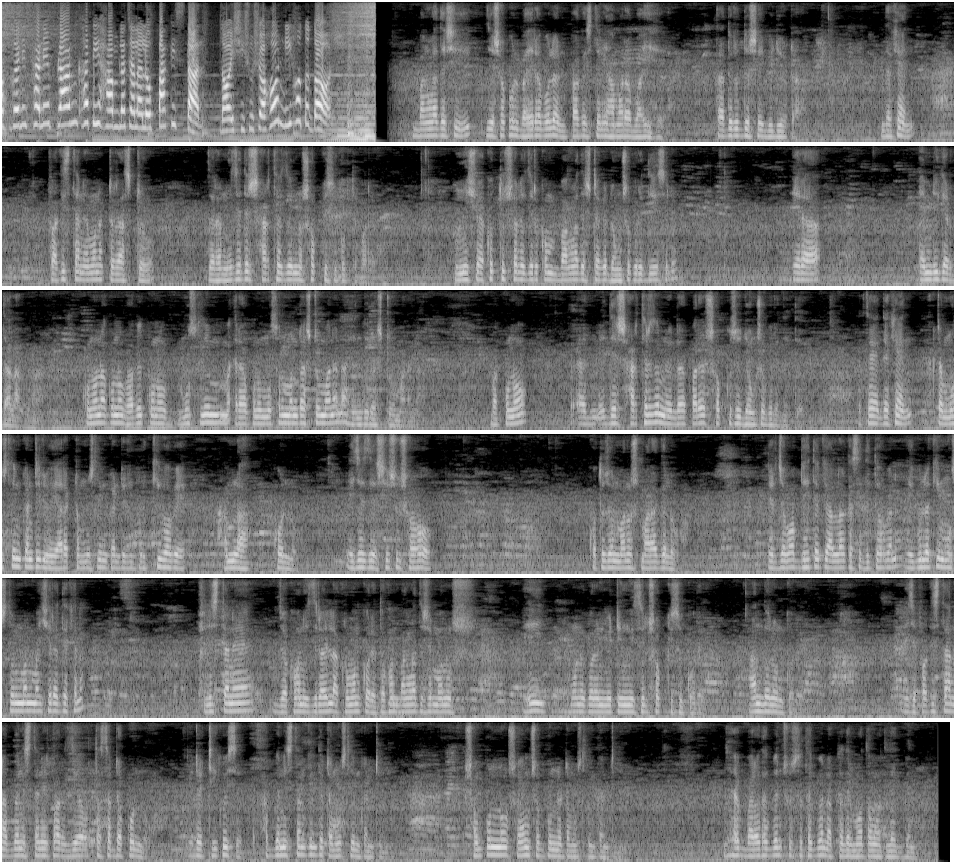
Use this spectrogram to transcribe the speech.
আফগানিস্তানে প্রাণঘাতী হামলা চালালো পাকিস্তান। নয় শিশুসহ নিহত দশ। বাংলাদেশি যে সকল ভাইরা বলেন, পাকিস্তানি হামারা ভাই হে তাদের উদ্দেশ্যে এই ভিডিওটা। দেখেন, পাকিস্তান এমন একটা রাষ্ট্র যারা নিজেদের স্বার্থের জন্য সব কিছু করতে পারে। উনিশশো একাত্তর সালে যেরকম বাংলাদেশটাকে ধ্বংস করে দিয়েছিল, এরা আমেরিকার দালাল। কোনো না কোনোভাবে কোনো মুসলিম, এরা কোনো মুসলমান রাষ্ট্র মানে না, হিন্দু রাষ্ট্রও মানে না। বা কোনো, এদের স্বার্থের জন্য এরা পারে সব কিছু ধ্বংস করে দিতে। দেখেন, একটা মুসলিম কান্ট্রির হয়ে আর একটা মুসলিম কান্ট্রির উপর কীভাবে হামলা করল? এই যে যে শিশু সহ কতজন মানুষ মারা গেল, এর জবাবদিহিতা কি আল্লাহর কাছে দিতে হবে না? এগুলো কি মুসলমান মাইসেরা দেখে না? ফিলিস্তিনে যখন ইসরায়েল আক্রমণ করে, তখন বাংলাদেশের মানুষ এই মনে করেন মিটিং মিছিল সব কিছু করে, আন্দোলন করে। এই যে পাকিস্তান আফগানিস্তানের পর যে অত্যাচারটা করল, এটা ঠিক হয়েছে আফগানিস্তান কিন্তু একটা মুসলিম কান্ট্রি সম্পূর্ণ স্বয়ং সম্পূর্ণ একটা মুসলিম কান্ট্রি যাই হোক, ভালো থাকবেন, সুস্থ থাকবেন, আপনাদের মতামত লিখবেন।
